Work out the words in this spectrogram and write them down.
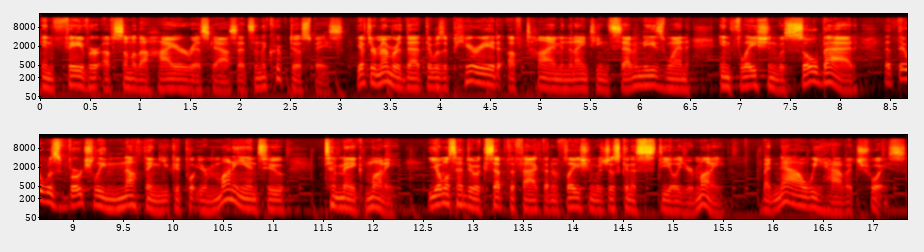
in favor of some of the higher risk assets in the crypto space. You have to remember that there was a period of time in the 1970s when inflation was so bad that there was virtually nothing nothing you could put your money into to make money. You almost had to accept the fact that inflation was just gonna steal your money. But now we have a choice.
